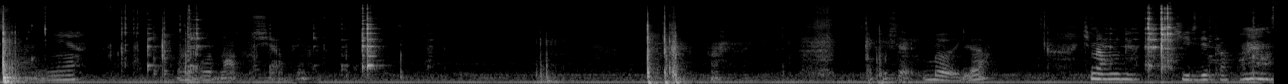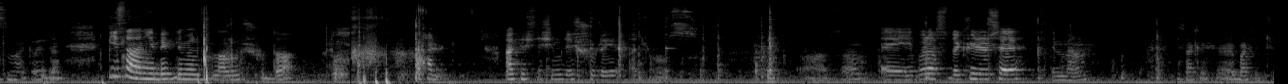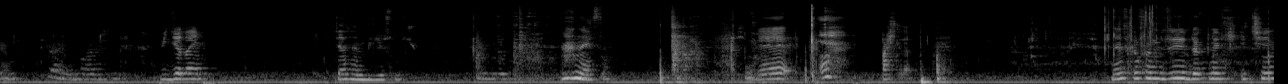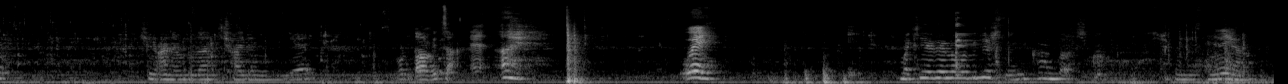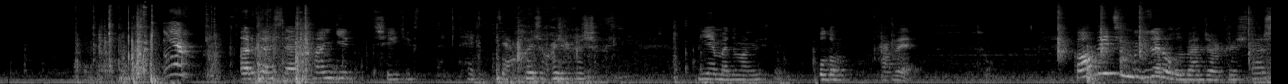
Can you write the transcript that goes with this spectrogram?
Saniye. Bunu buradan şey yapayım. Arkadaşlar böyle. Şimdi ben bunu bir kirli takmam lazım arkadaşlar. Bir saniye beklememiz lazım şurada. Hani arkadaşlar şimdi şurayı açmamız lazım. Ee, burası dökülürse gittim ben. Neyse arkadaşlar başlatıyorum. Videodayım. Zaten biliyorsunuz. Neyse. Şimdi eh, başla. Nescafe'mizi dökmek için Şimdi annem buradan çay demleyecek. Buradan bir tane. Ay. Vay. Makineden alabilirsin. Yukarıda aşkım. Ne ya? Arkadaşlar hangi şeyi tek hayır hayır hayır. Diyemedim arkadaşlar. Oldum kahve. Kahve için bu güzel olur bence arkadaşlar.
